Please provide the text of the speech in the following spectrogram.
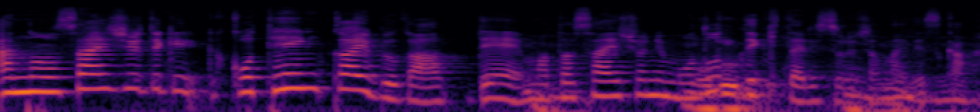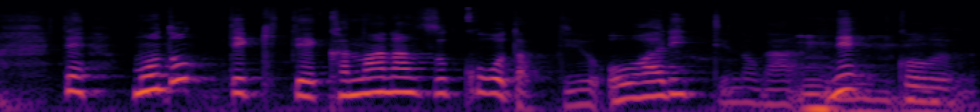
あの最終的にこう展開部があってまた最初に戻ってきたりするじゃないですか。うんうんで戻ってきて必ずこうだっていう終わりっていうのがね、うんうんうんこう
